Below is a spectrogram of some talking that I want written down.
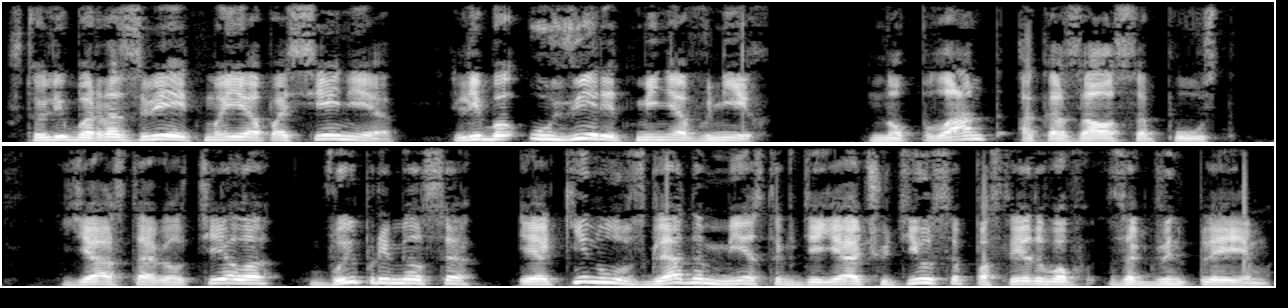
что либо развеет мои опасения, либо уверит меня в них. Но плант оказался пуст. Я оставил тело, выпрямился и окинул взглядом место, где я очутился, последовав за Гвинплеем.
